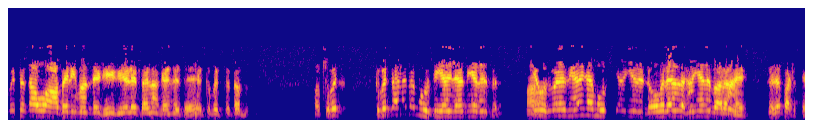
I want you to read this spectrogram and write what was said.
ਕਵਿਤ ਤਾਂ ਉਹ ਆਪੇ ਨਹੀਂ ਮੰਨਦੇ ਠੀਕ ਜਿਹੜੇ ਪਹਿਲਾਂ ਕਹਿੰਦੇ ਤੇ ਕਵਿਤ ਤਾਂ ਕਵਿਤ ਨੇ ਤਾਂ ਮੂਰਤੀਆਂ ਹੀ ਲੈਂਦੀਆਂ ਨੇ ਅੰਦਰ। ਹਾਂ। ਇਹ ਉਸ ਵੇਲੇ ਦੀਆਂ ਜਾਂ ਮੂਰਤੀਆਂ ਆਈਆਂ ਨੇ ਡੋਗਰਿਆਂ ਲਿਖਾਈਆਂ ਨੇ 12 ਇਹ ਕਿਸੇ ਪੱਟ ਤੇ।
